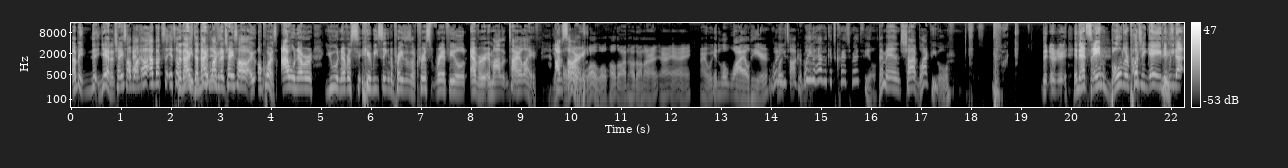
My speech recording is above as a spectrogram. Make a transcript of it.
I mean, th- yeah, the chainsaw block. I, am about to say it's okay. the knife, the knife it blocking the chainsaw. Eh, of course, I will never. You will never hear me sing the praises of Chris Redfield ever in my entire life. I'm whoa, sorry. Oh, whoa, whoa, hold on, hold on. All right, all right, all right, all right. We're getting a little wild here. What, are you talking about? What do you have against Chris Redfield? That man shot black people. In that same boulder punching game, did we not?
